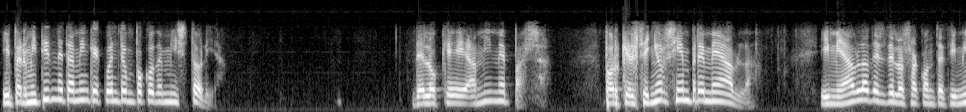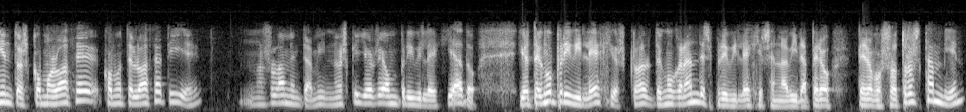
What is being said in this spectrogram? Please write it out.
Y permitidme también que cuente un poco de mi historia de lo que a mí me pasa, porque el Señor siempre me habla y me habla desde los acontecimientos como lo hace como te lo hace a ti, ¿eh? No solamente a mí, no es que yo sea un privilegiado. Yo tengo privilegios, claro, tengo grandes privilegios en la vida, pero pero vosotros también,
